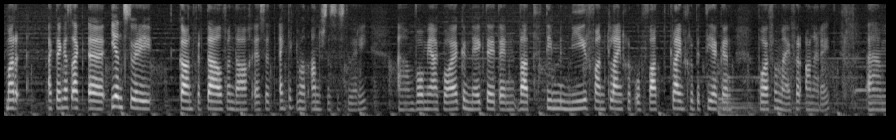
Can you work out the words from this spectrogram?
Maar ek dink as ek 'n uh, een storie kan vertel vandag is dit eintlik iemand anders se storie. Ehm um, waarmee ek baie connected en wat die manier van klein groep op wat klein groep beteken baie vir my verander het. Ehm um,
